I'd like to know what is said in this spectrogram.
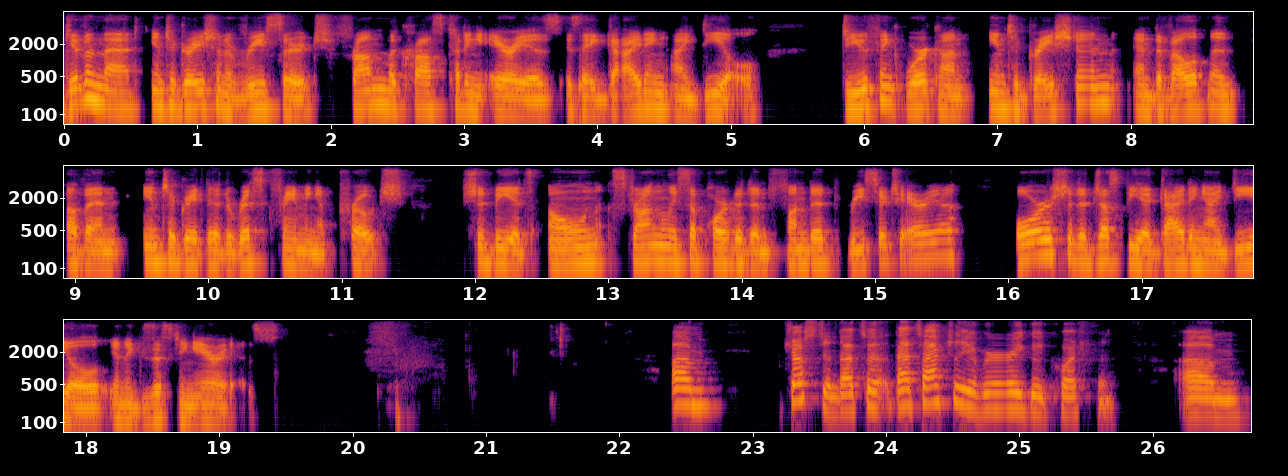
given that integration of research from the cross-cutting areas is a guiding ideal, do you think work on integration and development of an integrated risk framing approach should be its own strongly supported and funded research area, or should it just be a guiding ideal in existing areas? Um, Justin, that's a that's actually a very good question. Um,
